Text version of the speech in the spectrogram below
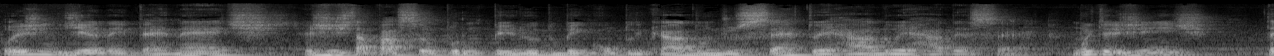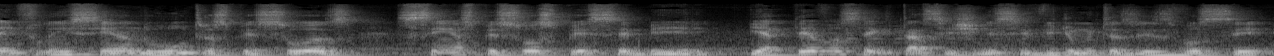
Hoje em dia na internet, a gente está passando por um período bem complicado onde o certo é errado, o errado é certo. Muita gente está influenciando outras pessoas sem as pessoas perceberem. E até você que está assistindo esse vídeo, muitas vezes você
